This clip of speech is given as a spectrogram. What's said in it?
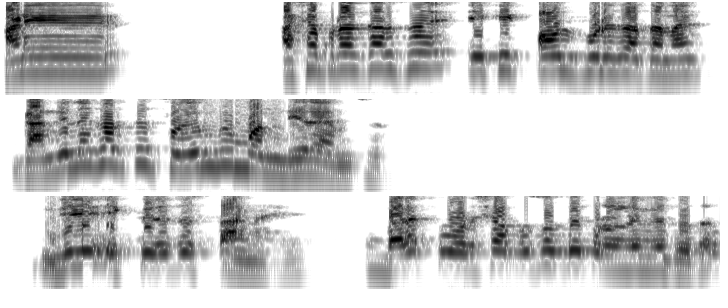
आणि अशा प्रकारचं एक एक पाऊल पुढे जाताना गांधीनगरचं स्वयंभू मंदिर आहे आमचं. जे एकविराचं स्थान आहे बऱ्याच वर्षापासून ते प्रलंबित होतं.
